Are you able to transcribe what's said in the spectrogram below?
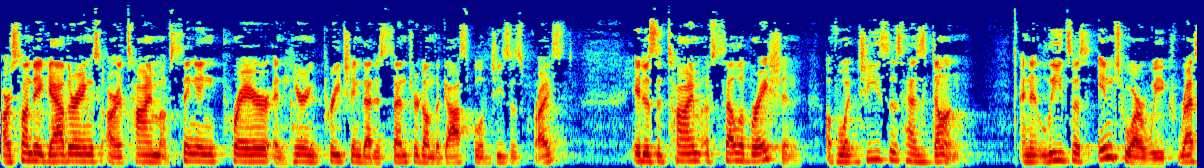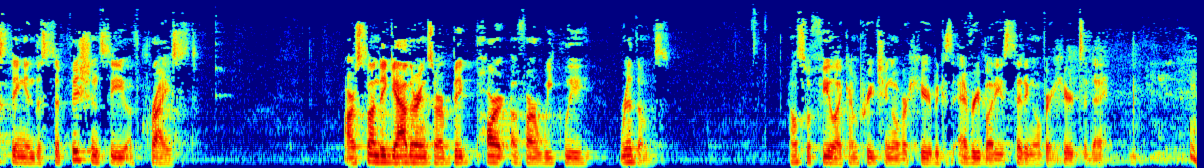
Our Sunday gatherings are a time of singing, prayer, and hearing preaching that is centered on the gospel of Jesus Christ. It is a time of celebration of what Jesus has done, and it leads us into our week resting in the sufficiency of Christ. Our Sunday gatherings are a big part of our weekly rhythms. I also feel like I'm preaching over here because everybody is sitting over here today.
